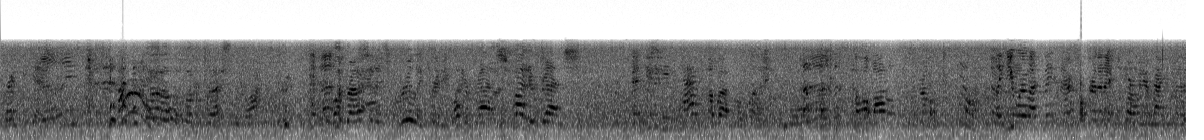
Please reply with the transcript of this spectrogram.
unbreaking it. Really? Oh, what a rush to walk through. What a rush, and it's really pretty. What a rush, what a rush. And you didn't even have a bottle of wine. A whole bottle. Like you were last night there, or the night before when you were packing the wine.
